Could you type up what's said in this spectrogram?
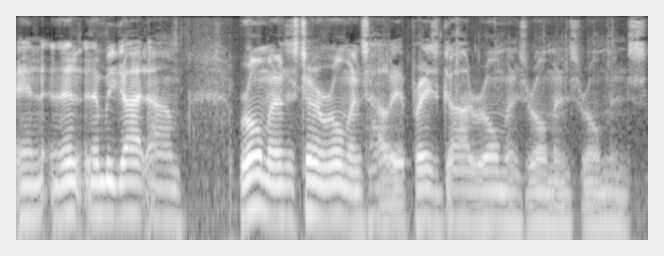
And then then we got um, Romans. Let's turn to Romans. Hallelujah. Praise God. Romans, Romans, Romans.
